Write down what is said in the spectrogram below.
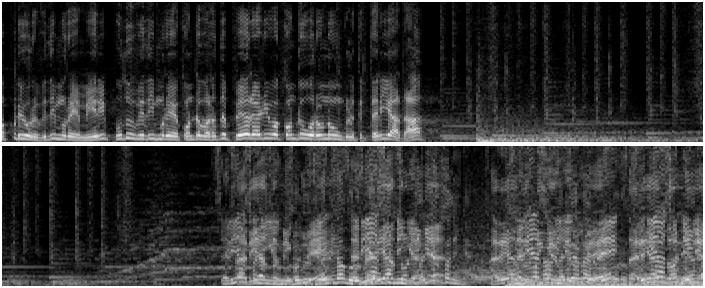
அப்படி ஒரு விதிமுறையை மீறி புது விதிமுறையை கொண்டு வர்றது பேரழிவை கொண்டு வரும்னு உங்களுக்கு தெரியாதா? சரியா சொன்னீங்க. சரியா சொன்னீங்க.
